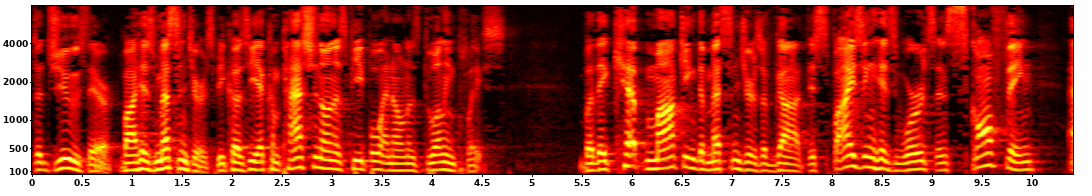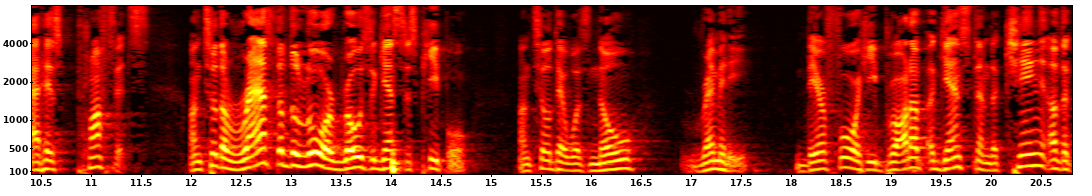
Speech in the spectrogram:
the Jews there by his messengers because he had compassion on his people and on his dwelling place. But they kept mocking the messengers of God, despising his words and scoffing at his prophets until the wrath of the Lord rose against his people until there was no remedy. Therefore, he brought up against them the king of the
